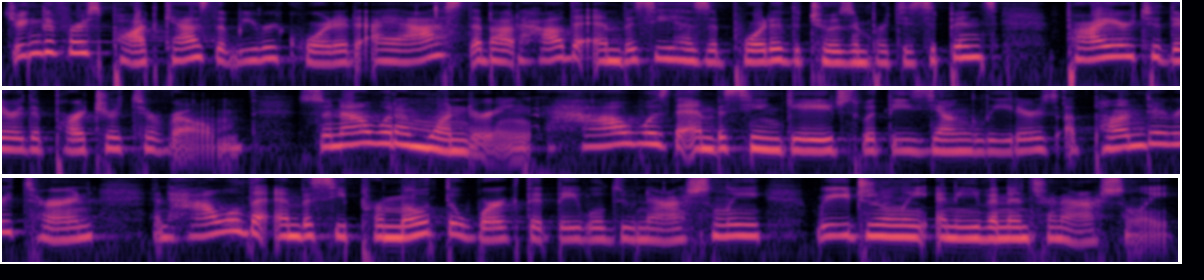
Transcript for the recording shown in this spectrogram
During the first podcast that we recorded, I asked about how the embassy has supported the chosen participants prior to their departure to Rome. So now what I'm wondering, how was the embassy engaged with these young leaders upon their return and how will the embassy promote the work that they will do nationally, regionally, and even internationally?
